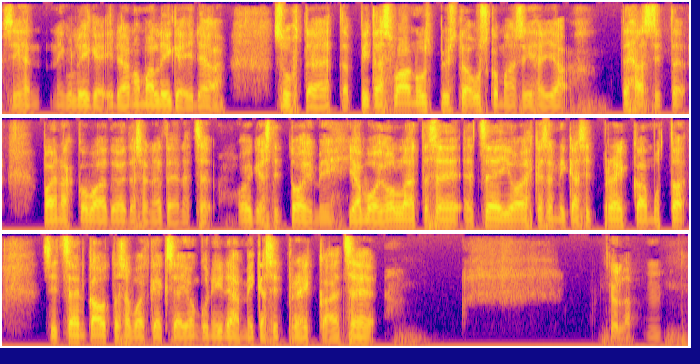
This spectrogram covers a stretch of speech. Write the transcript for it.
siihen niin kuin liikeidean, oman liikeidean suhteen, että pitäisi vaan pystyä uskomaan siihen ja tehdä sitten, painaa kovaa töitä sen eteen, että se oikeasti toimii. Ja voi olla, että se, että se ei ole ehkä se, mikä sitten breikkaa, mutta sitten sen kautta sä voit keksiä jonkun idean, mikä sitten breikkaa. Että se... Kyllä. Mm.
